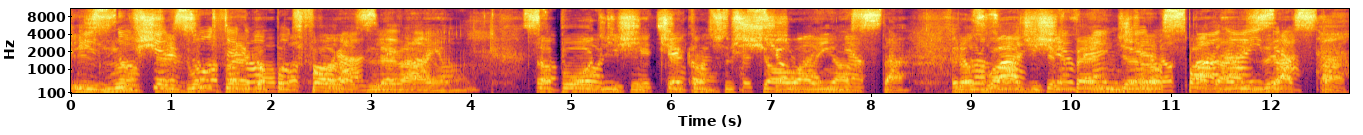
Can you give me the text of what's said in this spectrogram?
i znów się w złotego potwora zlewają. Co płodzi się ciekąc przez sioła i miasta, rozłazi się w pędzie, rozpada i wzrasta.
